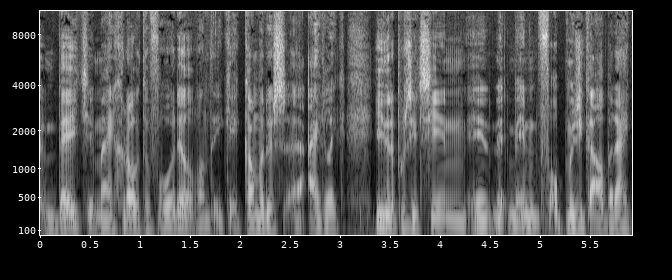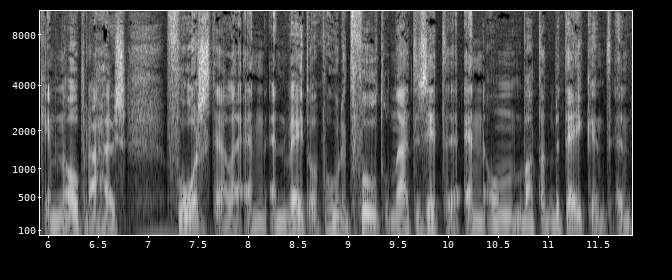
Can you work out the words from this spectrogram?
een beetje mijn grote voordeel. Want ik, ik kan me dus uh, eigenlijk iedere positie in, in, in, op muzikaal bereik in een operahuis voorstellen. En, en weet ook hoe het voelt om daar te zitten. En om wat dat betekent. En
